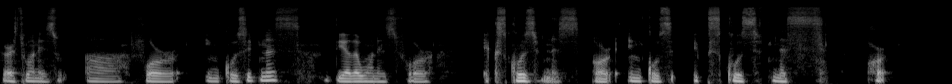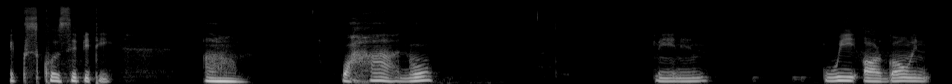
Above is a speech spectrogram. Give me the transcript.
First one is uh, for inclusiveness the other one is for exclusiveness or inclus- exclusiveness or exclusivity. Um, wahano meaning we are going.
